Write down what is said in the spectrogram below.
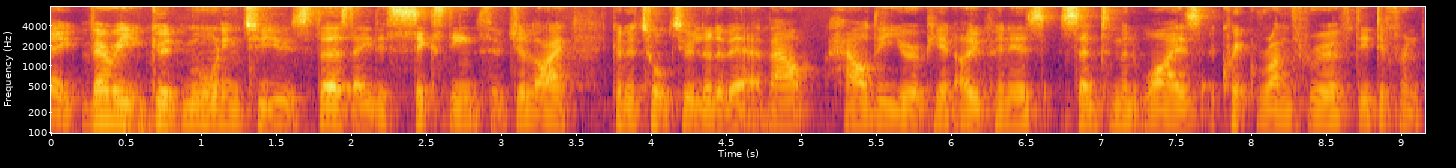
Okay, very good morning to you. It's Thursday, the 16th of July. Going to talk to you a little bit about how the European Open is sentiment wise, a quick run through of the different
